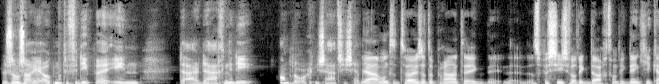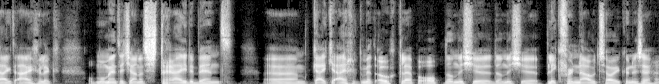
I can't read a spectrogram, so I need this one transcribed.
Dus dan zou je ook moeten verdiepen in de uitdagingen die andere organisaties hebben. Ja, want terwijl je zat te praten, ik, dat is precies wat ik dacht. Want ik denk, je kijkt eigenlijk op het moment dat je aan het strijden bent, ehm, kijk je eigenlijk met oogkleppen op. Dan is, je, dan is je blik vernauwd, zou je kunnen zeggen.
